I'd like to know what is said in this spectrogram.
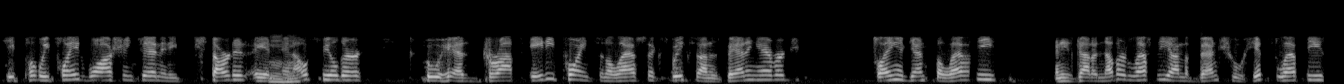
He put, we played Washington, and he started a, an mm-hmm. outfielder who had dropped 80 points in the last six weeks on his batting average, playing against the lefty, and he's got another lefty on the bench who hits lefties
